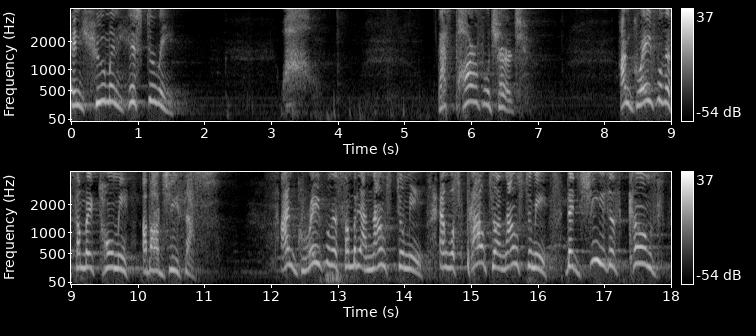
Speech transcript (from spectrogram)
in human history. Wow. That's powerful, church. I'm grateful that somebody told me about Jesus. I'm grateful that somebody announced to me and was proud to announce to me that Jesus comes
